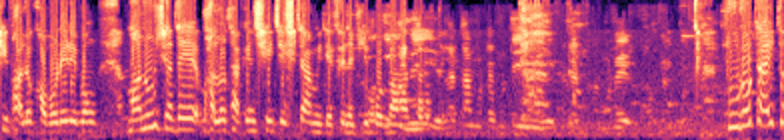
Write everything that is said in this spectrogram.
সেই ভালো খবরের এবং মানুষ যাতে ভালো থাকেন সেই চেষ্টা আমি ডেফিনেটলি করব আমার ভাঙনের পুরোটাই তো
